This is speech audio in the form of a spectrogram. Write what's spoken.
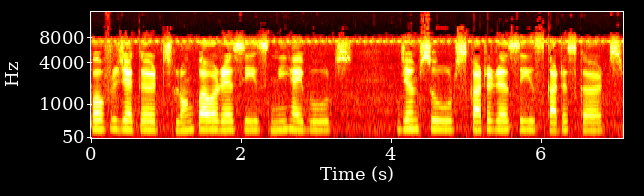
puffer jackets, long power dresses, knee-high boots, jumpsuits, cutter dresses, cutter skirts,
